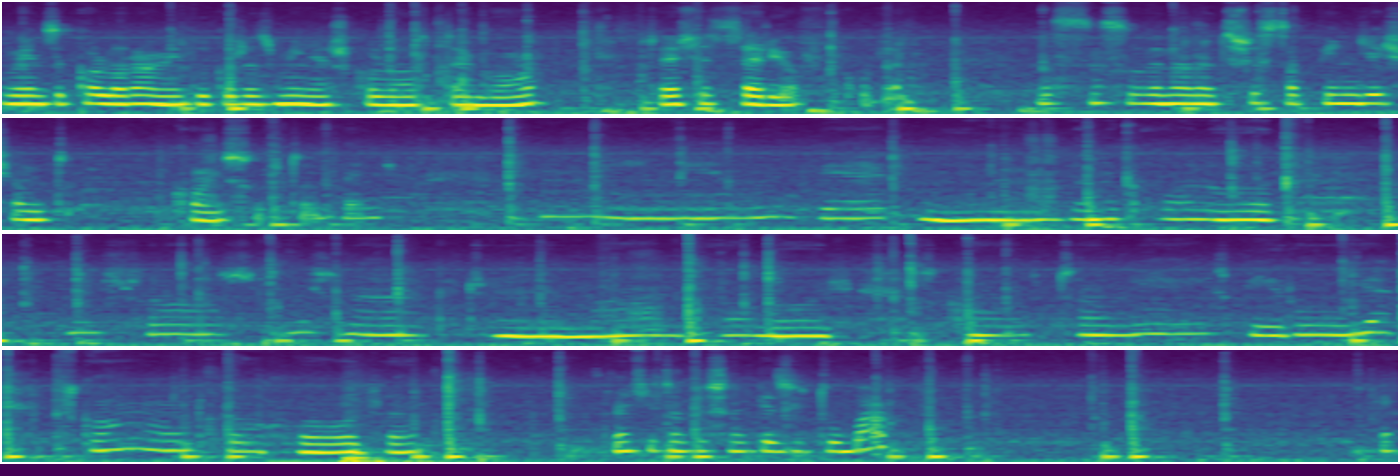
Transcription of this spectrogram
między kolorami, tylko że zmieniasz kolor tego, to ja się serio wkurzę. Bez sensu wydane 350 końców to będzie. Nie mówię, znak, czy mam kogoś, inspiruje, skąd pochodzę. Znacie tę piosenkę z YouTube'a? Jak...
